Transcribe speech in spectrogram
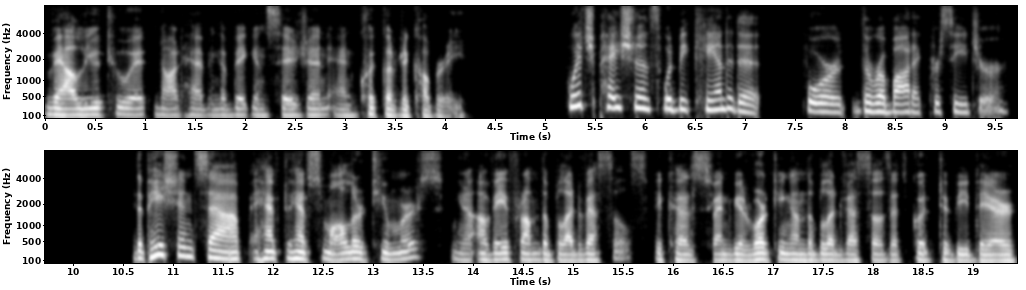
value to it not having a big incision and quicker recovery. Which patients would be candidate for the robotic procedure? The patients uh, have to have smaller tumors, you know, away from the blood vessels because when we're working on the blood vessels, it's good to be there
